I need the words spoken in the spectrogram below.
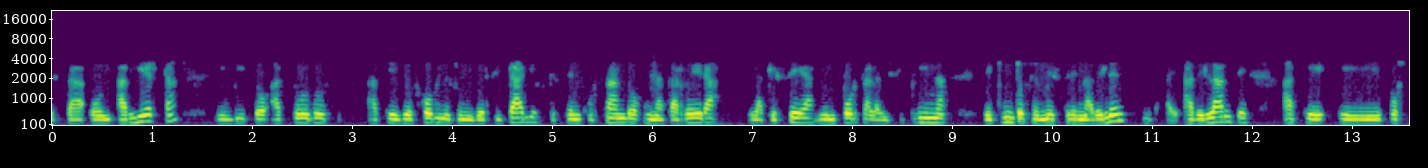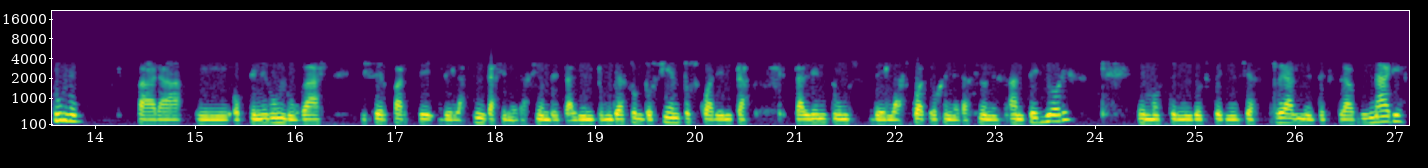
está hoy abierta. Invito a todos aquellos jóvenes universitarios que estén cursando una carrera, la que sea, no importa la disciplina, de quinto semestre en adelante, adelante a que eh, postulen para eh, obtener un lugar y ser parte de la quinta generación de Talentum. Ya son 240 Talentums de las cuatro generaciones anteriores hemos tenido experiencias realmente extraordinarias.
